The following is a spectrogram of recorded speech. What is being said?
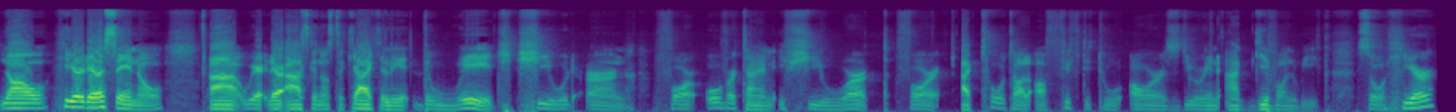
now here they're saying no. uh, we're, they're asking us to calculate the wage she would earn for overtime if she worked for a total of 52 hours during a given week. So here,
